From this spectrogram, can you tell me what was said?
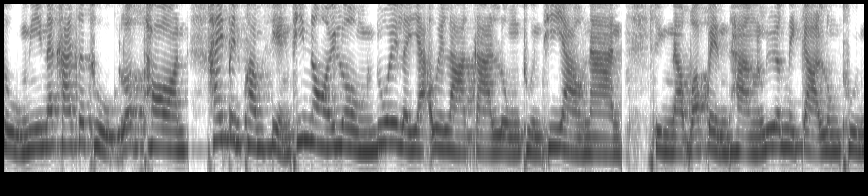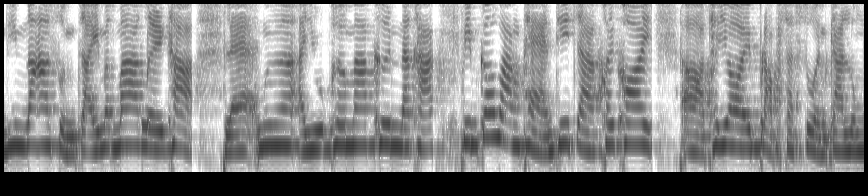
สูงนี้นะคะจะถูกลดทอนให้เป็นความเสี่ยงที่น้อยลงด้วยระยะเวลาการลงทุนที่ยาวนาน จึงนับว่าเป็นทางเลือกในการลงทุนที่น่าสนใจมากๆเลยค่ะ และเมื่ออายุเพิ่มมากขึ้นนะคะ บิมก็วางแผนที่จะค่อยๆทยอยปรับสัดส่วนการลง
